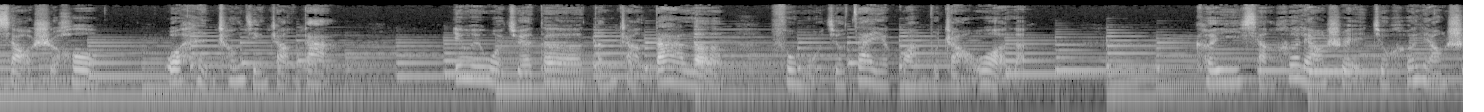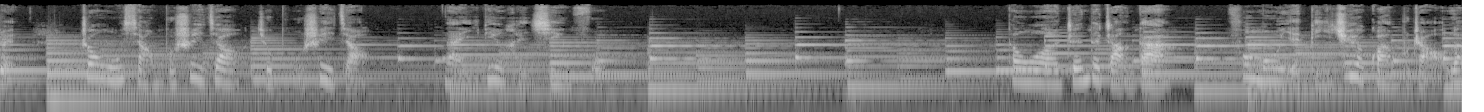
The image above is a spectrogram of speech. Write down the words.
小时候，我很憧憬长大，因为我觉得等长大了，父母就再也管不着我了，可以想喝凉水就喝凉水，中午想不睡觉就不睡觉，那一定很幸福。等我真的长大，父母也的确管不着了，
